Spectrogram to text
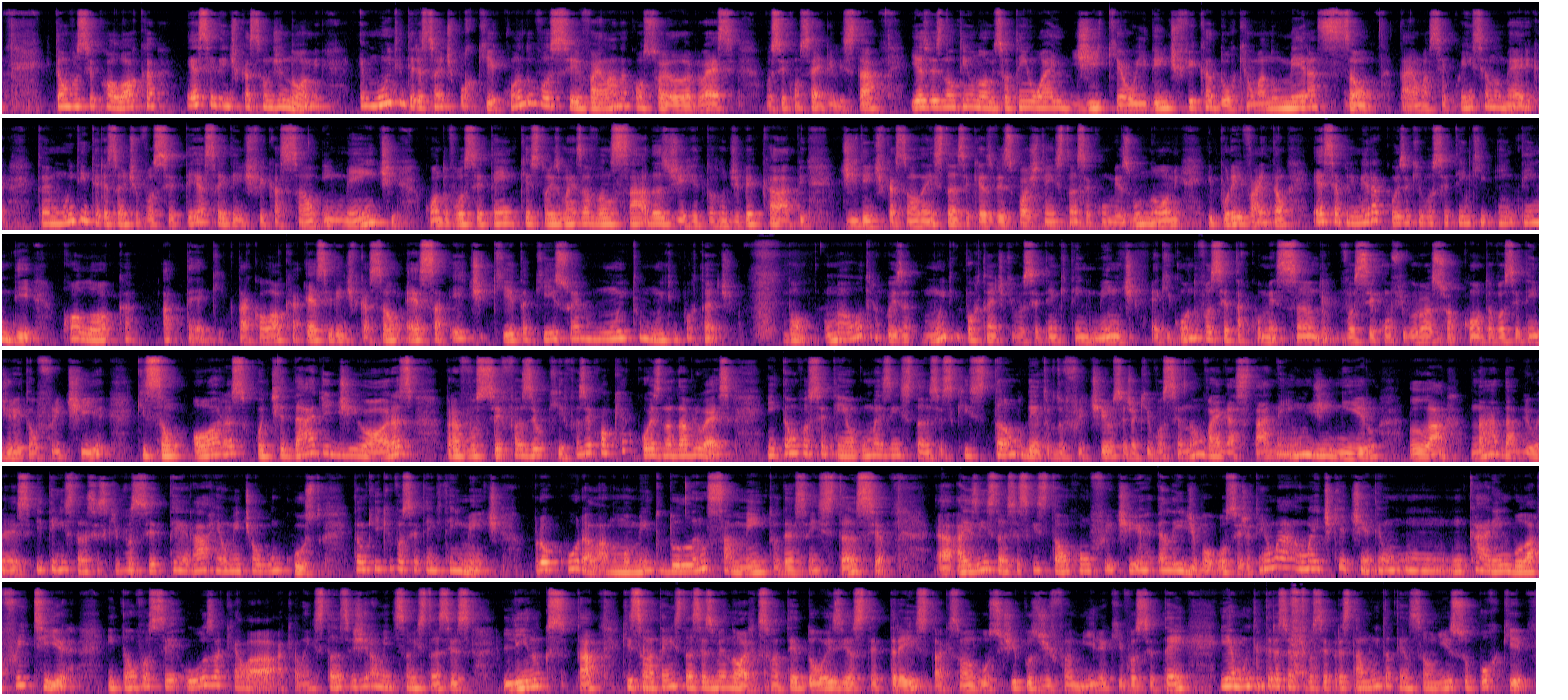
Então você coloca essa identificação de nome. É muito interessante porque quando você vai lá na console da AWS, você consegue listar e às vezes não tem o nome, só tem o ID, que é o identificador, que é uma numeração, tá? É uma sequência numérica. Então é muito interessante você ter essa identificação em mente quando você tem questões mais avançadas de retorno de backup, de identificação da instância, que às vezes pode ter instância com o mesmo nome e por aí vai. Então, essa é a primeira coisa que você tem que entender. Coloca a tag, tá? Coloca essa identificação, essa etiqueta, que isso é muito, muito importante. Bom, uma outra coisa muito importante que você tem que ter em mente é que quando você está começando, você configurou a sua conta, você tem direito ao free tier, que são horas, quantidade de horas para você fazer o quê? Fazer qualquer coisa na AWS. Então você tem algumas instâncias que estão dentro do free tier, ou seja, que você não vai gastar nenhum dinheiro lá na AWS e tem instâncias que você terá realmente algum custo. Então o que, que você tem que ter em mente? Procura lá no momento do lançamento dessa instância as instâncias que estão com free tier eligible, ou seja, tem uma, uma etiquetinha, tem um, um, um, carimbo lá free tier. Então você usa aquela, aquela instância, geralmente são instâncias Linux, tá? Que são até instâncias menores, que são a T2 e as T3, tá? Que são os tipos de família que você tem. E é muito interessante você prestar muita atenção nisso, porque quê?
